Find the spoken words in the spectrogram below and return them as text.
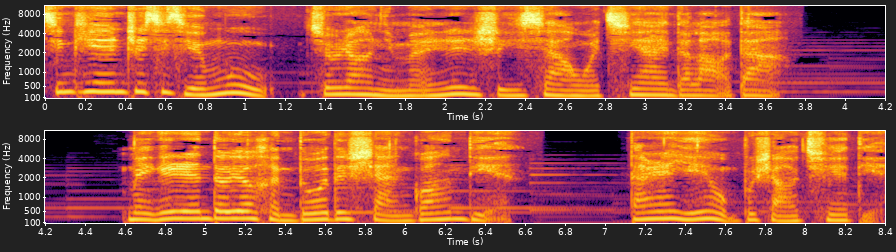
今天这期节目就让你们认识一下我亲爱的老大。每个人都有很多的闪光点，当然也有不少缺点。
